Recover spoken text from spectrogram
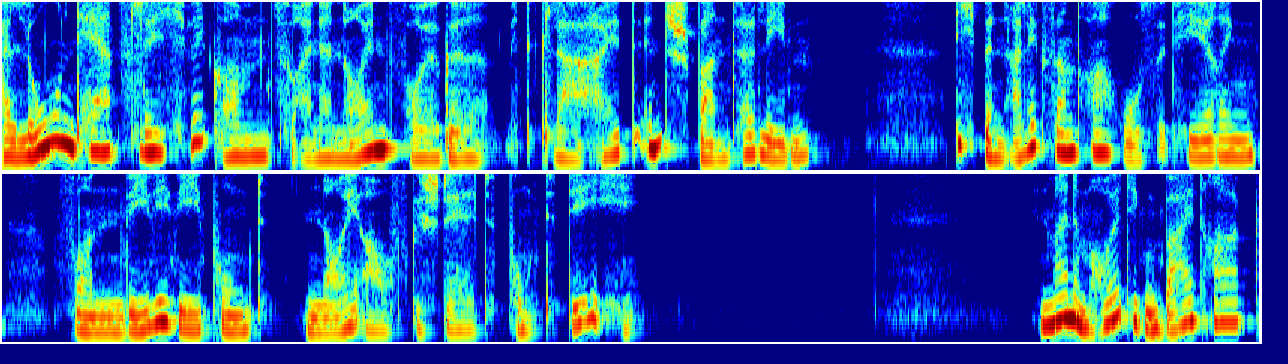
Hallo und herzlich willkommen zu einer neuen Folge mit Klarheit entspannter Leben. Ich bin Alexandra Rose-Thering von www.neuaufgestellt.de. In meinem heutigen Beitrag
